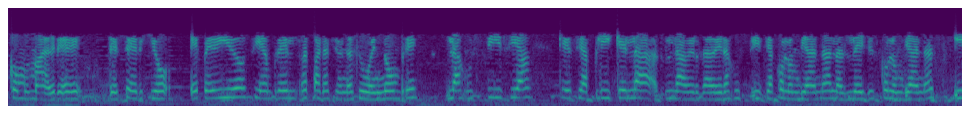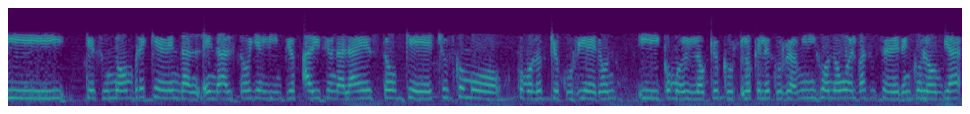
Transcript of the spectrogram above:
Como madre de Sergio, he pedido siempre reparación a su buen nombre, la justicia, que se aplique la, la verdadera justicia colombiana, las leyes colombianas y que su nombre quede en, en, alto y en limpio. Adicional a esto, que hechos como, los que ocurrieron y como lo que, lo que le ocurrió a mi hijo no vuelva a suceder en Colombia.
